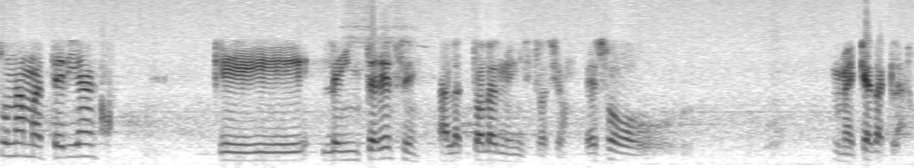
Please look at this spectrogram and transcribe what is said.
una materia que le interese a la actual administración. Eso me queda claro.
